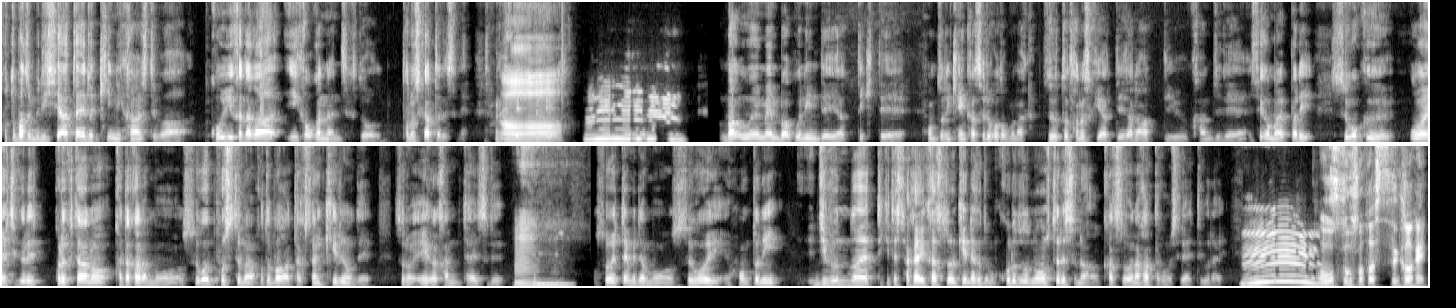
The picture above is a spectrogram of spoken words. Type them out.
言葉でミリシアタイルキーに関しては、こういう言い方がいいかわかんないんですけど、楽しかったですね。ああ。うーん。まあ、運営メンバー5人でやってきて、本当に喧嘩することもなく、ずっと楽しくやっていたなっていう感じで、しかもやっぱり、すごく応援してくれるコレクターの方からも、すごいポジティブな言葉がたくさん聞けるので、その映画館に対する。うん。そういった意味でも、すごい、本当に、自分のやってきた社会活動系の中でも、これほどノンストレスな活動はなかったかもしれないってぐらい、うーん。おおすごい。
